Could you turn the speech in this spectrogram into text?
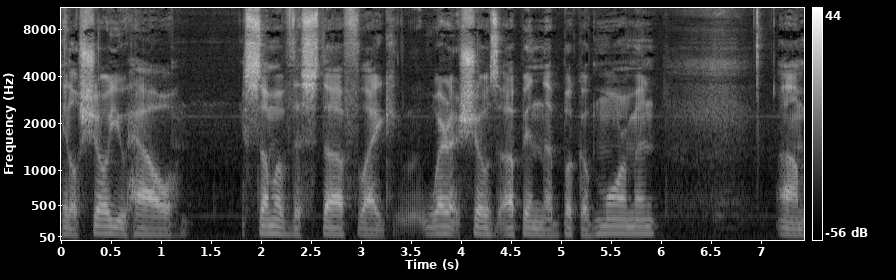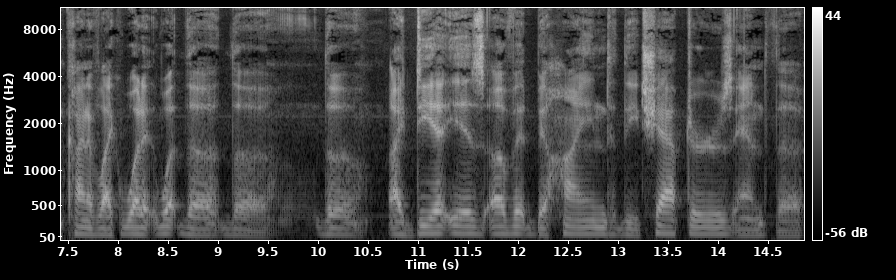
it'll show you how some of the stuff, like where it shows up in the Book of Mormon, um, kind of like what it, what the the the idea is of it behind the chapters and the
